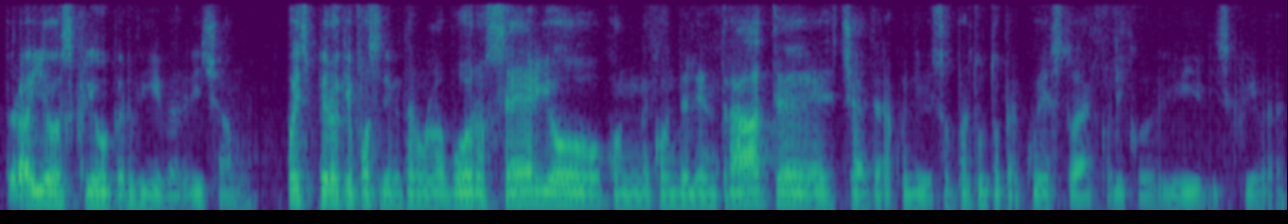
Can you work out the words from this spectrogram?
però io scrivo per vivere, diciamo. Poi spero che possa diventare un lavoro serio, con, con delle entrate, eccetera, quindi soprattutto per questo, ecco, dico di, di scrivere.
